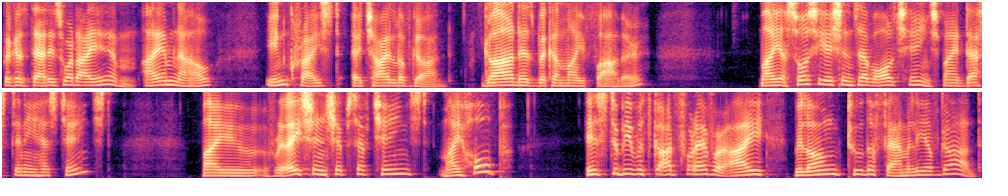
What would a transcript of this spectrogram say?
because that is what I am. I am now in Christ a child of God. God has become my Father. My associations have all changed. My destiny has changed. My relationships have changed. My hope is to be with God forever. I belong to the family of God.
